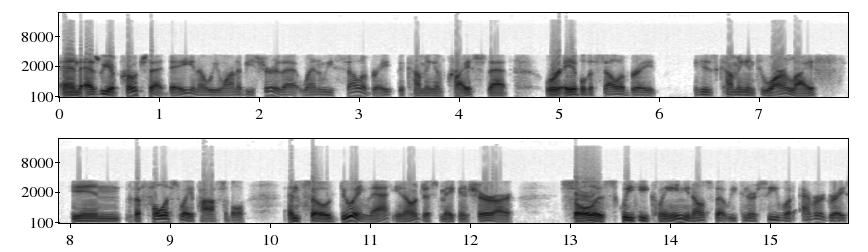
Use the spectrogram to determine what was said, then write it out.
and as we approach that day you know we want to be sure that when we celebrate the coming of christ that we're able to celebrate his coming into our life in the fullest way possible and so doing that, you know, just making sure our soul is squeaky clean, you know, so that we can receive whatever grace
